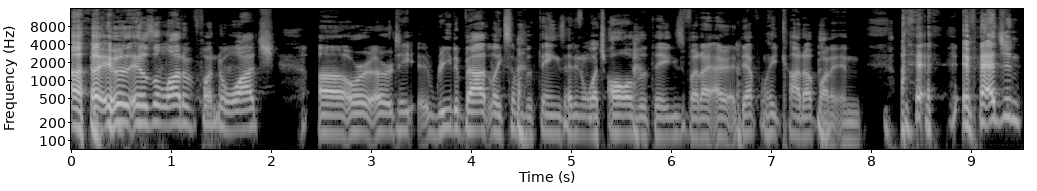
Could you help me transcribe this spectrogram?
Uh, it was it was a lot of fun to watch, uh, or or to read about like some of the things. I didn't watch all of the things, but I, I definitely caught up on it. And imagine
